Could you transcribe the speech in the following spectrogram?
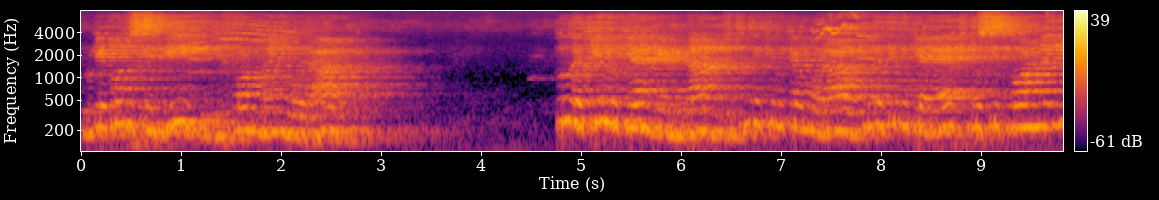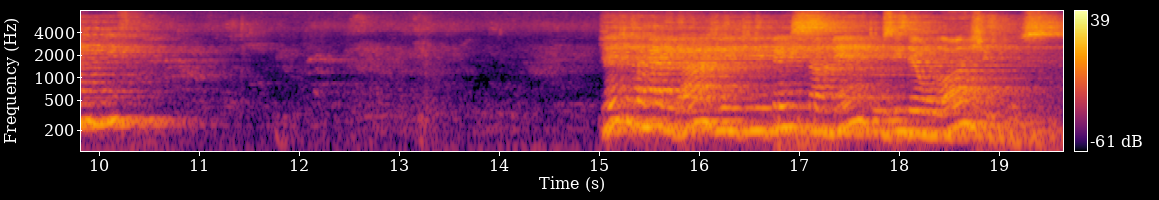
Porque quando se vive de forma imoral, tudo aquilo que é verdade, tudo aquilo que é moral, tudo aquilo que é ético se torna inimigo. Diante da realidade de pensamentos ideológicos,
